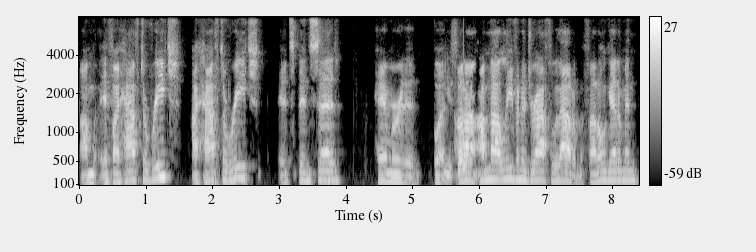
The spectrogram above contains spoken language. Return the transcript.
I'm if I have to reach, I have to reach, it's been said, hammer it in. But I, I'm not leaving a draft without him. If I don't get him in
